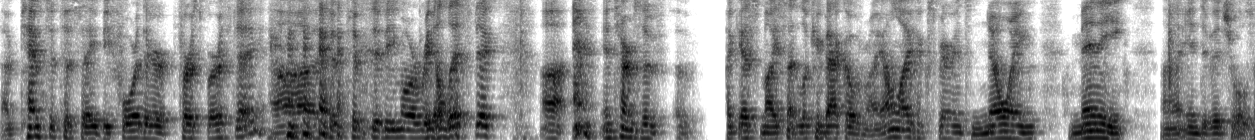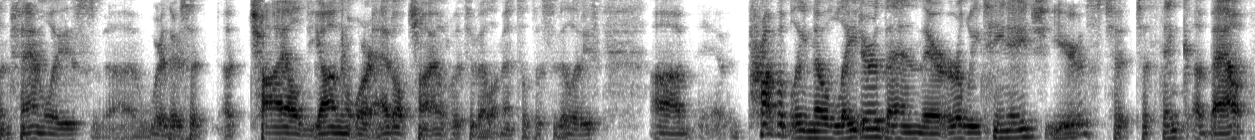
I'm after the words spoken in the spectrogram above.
I'm tempted to say before their first birthday uh, to, to, to, be more realistic uh, in terms of, of, i guess my looking back over my own life experience knowing many uh, individuals and families uh, where there's a, a, child young or adult child with developmental disabilities uh, probably no later than their early teenage years to, to think about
